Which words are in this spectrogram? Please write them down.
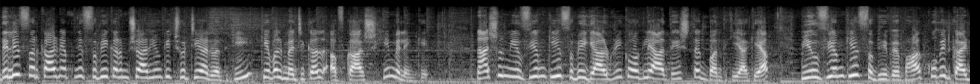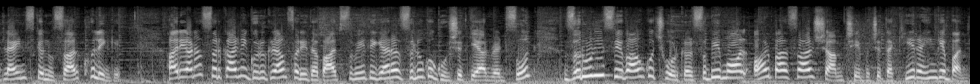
दिल्ली सरकार ने अपने सभी कर्मचारियों की छुट्टियाँ रद्द की, केवल मेडिकल अवकाश ही मिलेंगे। नेशनल म्यूज़ियम की सभी गैलरी को अगले आदेश तक बंद किया गया। म्यूज़ियम के सभी विभाग कोविड गाइडलाइंस के अनुसार खुलेंगे। हरियाणा सरकार ने गुरुग्राम, फरीदाबाद समेत ग्यारह जिलों को घोषित किया। रेड जोन ज़रूरी सेवाओं को छोड़कर सभी मॉल और बाज़ार शाम छह बजे तक ही रहेंगे बंद।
